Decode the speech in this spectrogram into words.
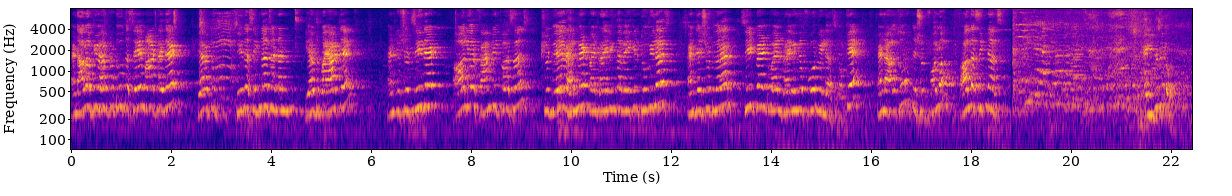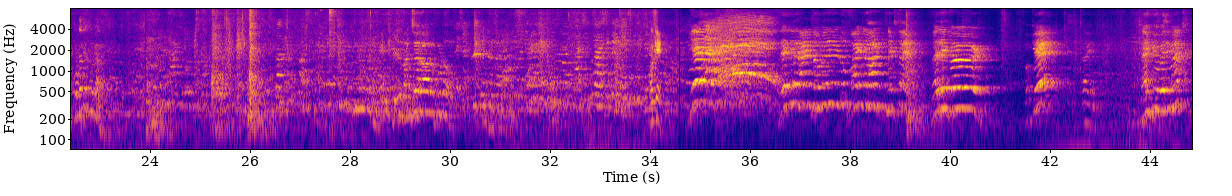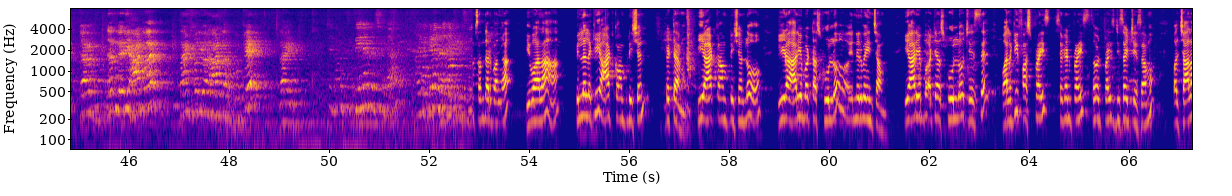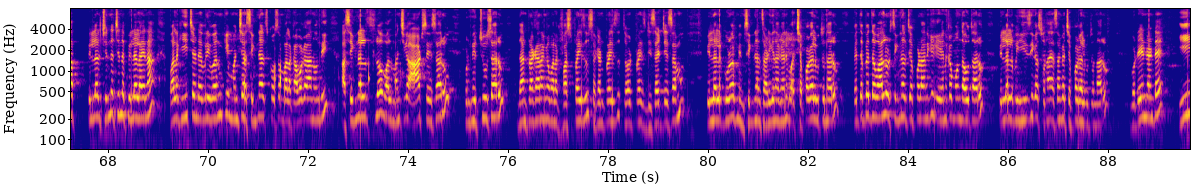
and all of you have to do the same art like that. You have to see the signals and then you have to buy art there. and you should see that all your family persons should wear helmet while driving the vehicle two wheelers and they should wear seat belt while driving the four wheelers okay? And also they should follow all the signals. Okay. Yeah. Right. Thank you very much. You have done very hard work. Thanks for your hard work. Okay? Right. సందర్భంగా ఇవాళ పిల్లలకి art competition పెట్టాము ఈ art కాంపిటీషన్లో ఈడ ఆర్యభట్ట స్కూల్లో నిర్వహించాము ఈ ఆర్యభట్ట స్కూల్లో చేస్తే వాళ్ళకి first prize second prize third prize decide చేశాము వాళ్ళు చాలా పిల్లలు చిన్న చిన్న పిల్లలైనా వాళ్ళకి ఈచ్ అండ్ ఎవ్రీ వన్కి మంచిగా సిగ్నల్స్ కోసం వాళ్ళకి అవగాహన ఉంది. ఆ సిగ్నల్స్లో వాళ్ళు మంచిగా ఆర్ట్స్ వేశారు. ఇప్పుడు మీరు చూశారు దాని ప్రకారంగా వాళ్ళకి first prize second prize third prize decide చేశాము. పిల్లలకు కూడా మేము సిగ్నల్స్ అడిగినా కానీ వాళ్ళు చెప్పగలుగుతున్నారు. పెద్ద పెద్ద వాళ్ళు సిగ్నల్ చెప్పడానికి వెనక ముందు అవుతారు. పిల్లలు ఈజీగా సునాయాసంగా చెప్పగలుగుతున్నారు. ఇంకోటి ఏంటంటే ఈ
